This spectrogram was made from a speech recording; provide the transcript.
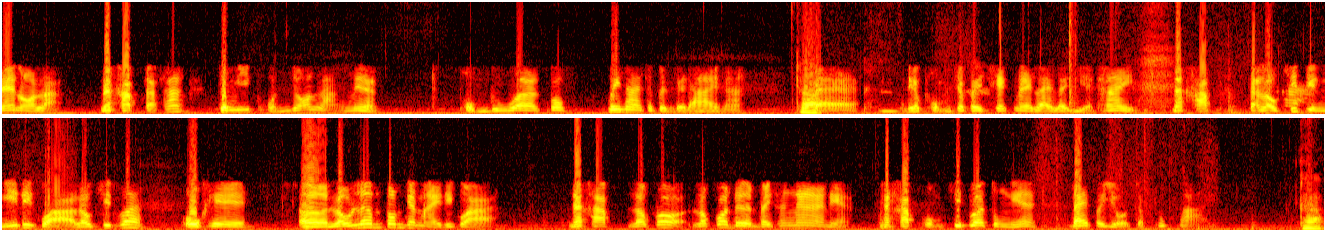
แน่นอนล่ะนะครับ แต่ถ้าจะมีผลย้อนหลังเนี่ย ผมดูว่าก็ไม่น่าจะเป็นไปได้นะครับ แต่เดี๋ยวผมจะไปเช็คในรายละเอียดให้นะครับ แต่เราคิดอย่างนี้ดีกว่า เราคิดว่า โอเค เออเราเริ่มต้นกันใหม่ดีกว่านะครับ แล้วก็แล้วก็เดินไปข้างหน้าเนี่ยนะครับ ผมคิดว่าตรงเนี้ยได้ประโยชน์กับทุกฝ่ายครับ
